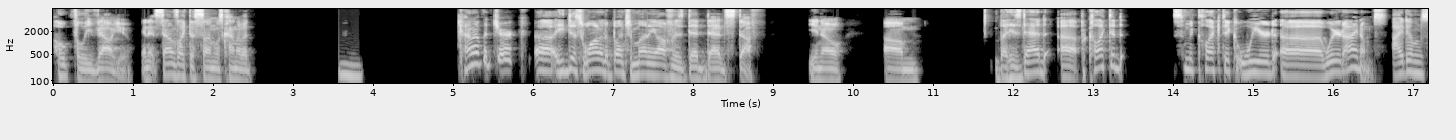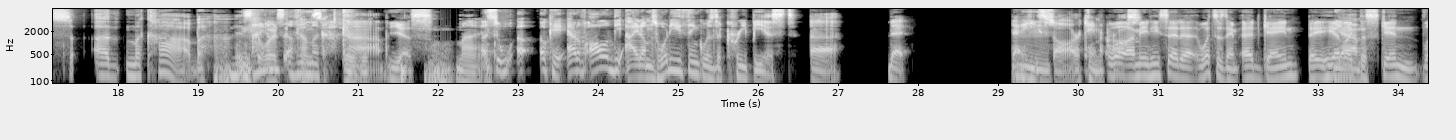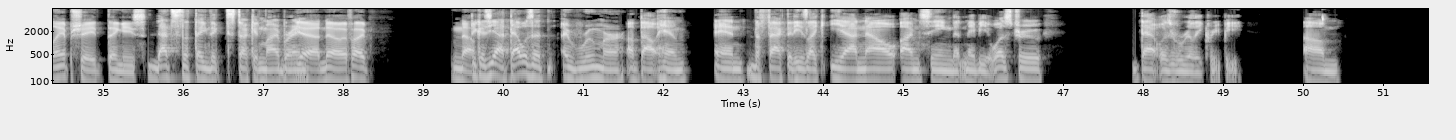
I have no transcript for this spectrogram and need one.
hopefully value. And it sounds like the son was kind of a kind of a jerk. Uh, he just wanted a bunch of money off of his dead dad's stuff you know? Um, but his dad uh, collected some eclectic weird uh, weird items. Items of macabre is the word items that of the comes to macabre yes. Mind. Uh, so uh, okay, out of all of the items, what do you think was the creepiest uh, that that he Hmm. saw or came across? well i mean he said uh, what's his name Ed Gein they, he had Yeah. like the skin lampshade thingies that's the thing that stuck in my brain. yeah no if i no because yeah, that was a a rumor about him, and the fact that he's like, yeah, now I'm seeing that maybe it was true. That was really creepy. Um,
